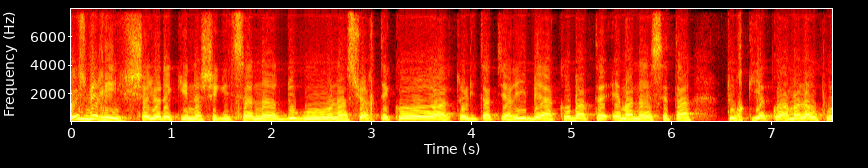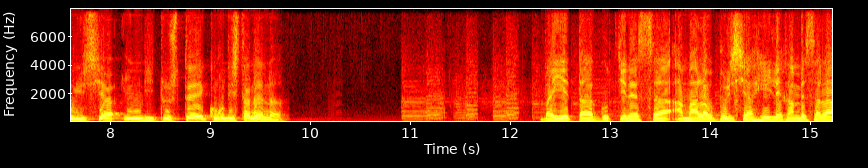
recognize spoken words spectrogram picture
Goizberri, saioarekin segitzen dugu nazioarteko aktualitateari behako bat emanez eta Turkiako amalau polizia indituzte Kurdistanen. Bai eta gutienez amalau polizia hil egan bezala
